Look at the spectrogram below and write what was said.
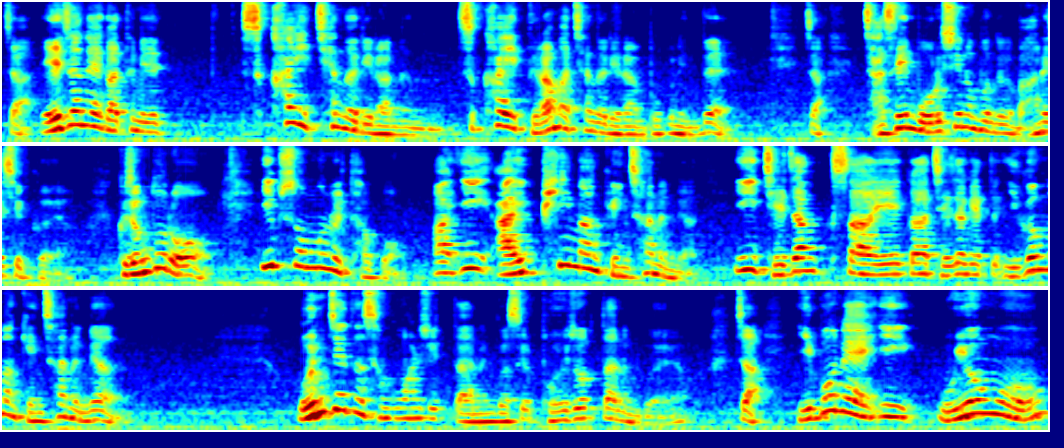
자, 예전에 같으면 스카이 채널이라는 스카이 드라마 채널이라는 부분인데 자, 자세히 모르시는 분들 많으실 거예요. 그 정도로 입소문을 타고 아, 이 IP만 괜찮으면 이 제작사가 제작했던 이것만 괜찮으면 언제든 성공할 수 있다는 것을 보여줬다는 거예요. 자 이번에 이 우영우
